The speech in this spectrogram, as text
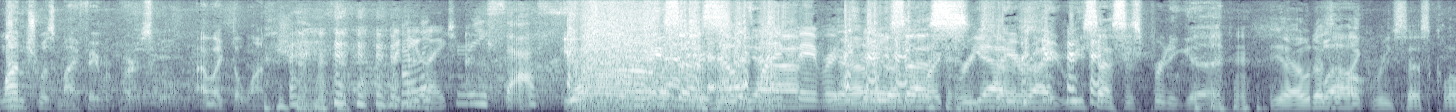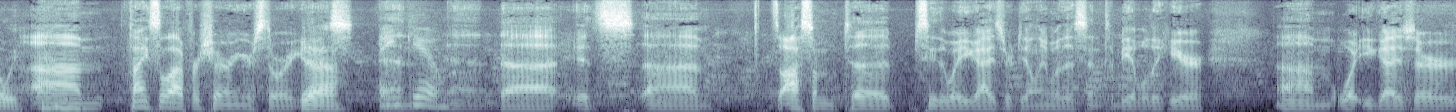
Lunch was my favorite part of school. I like the lunch. What do you I like? liked recess. You like recess? That was my Yeah. favorite. Yeah, who doesn't like Recess. recess? Yeah, you're right. Recess is pretty good. Yeah, who doesn't Well, like recess, Chloe? Um, thanks a lot for sharing your story, guys. Yeah. guys. Thank and, you. And uh, it's um, it's awesome to see the way you guys are dealing with this and to be able to hear um, what you guys are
